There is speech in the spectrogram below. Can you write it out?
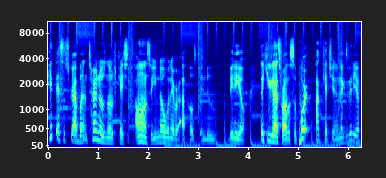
hit that subscribe button, turn those notifications on so you know whenever I post a new video. Thank you guys for all the support. I'll catch you in the next video.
